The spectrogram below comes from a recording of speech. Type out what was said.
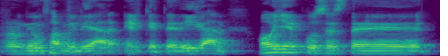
reunión familiar, el que te digan, oye, pues este,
